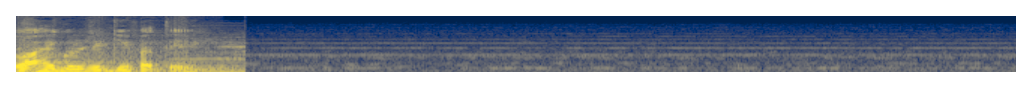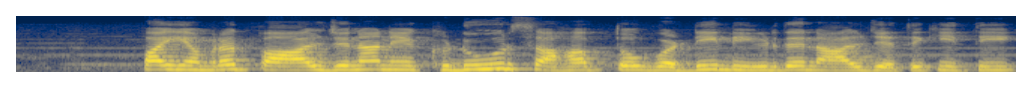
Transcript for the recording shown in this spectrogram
ਵਾਹਿਗੁਰੂ ਜੀ ਕੀ ਫਤਿਹ। ਭਾਈ ਅਮਰਤਪਾਲ, ਜਿਨ੍ਹਾਂ ਨੇ ਖਡੂਰ ਸਾਹਿਬ ਤੋਂ ਵੱਡੀ ਲੀਡ ਦੇ ਨਾਲ ਜਿੱਤ ਕੀਤੀ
